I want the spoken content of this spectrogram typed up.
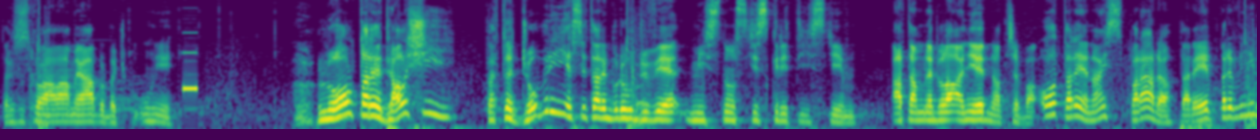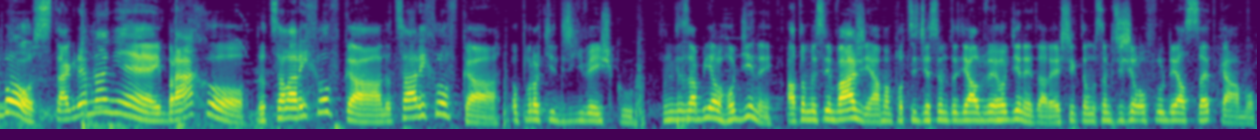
Takže se schovávám já, blbečku, uhni. LOL, tady je další! Tak to je dobrý, jestli tady budou dvě místnosti skrytý s tím. A tam nebyla ani jedna třeba. O, tady je nice, paráda. Tady je první boss, tak jdem na něj, brácho. Docela rychlovka, docela rychlovka. Oproti dřívejšku. Jsem tě zabíjel hodiny. A to myslím vážně, já mám pocit, že jsem to dělal dvě hodiny tady. Ještě k tomu jsem přišel o full deal set, kámo.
